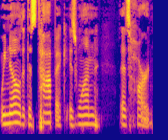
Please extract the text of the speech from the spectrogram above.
we know that this topic is one that's hard.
